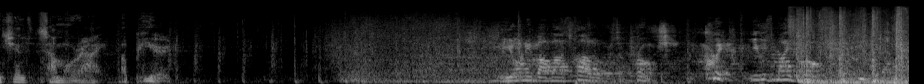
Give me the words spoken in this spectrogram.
Ancient samurai appeared. The Onibaba's followers approach. Quick, use my bow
